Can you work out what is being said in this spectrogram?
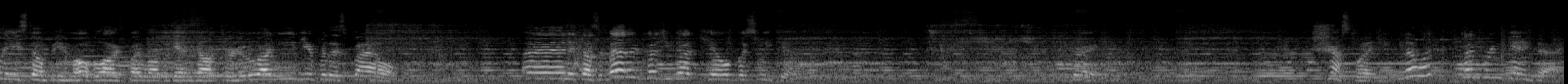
Please don't be immobilized by love again, Doctor Who. I need you for this battle. And it doesn't matter because you got killed by Suicune. Great. Just what I need. You know what? Time to bring the gang back.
